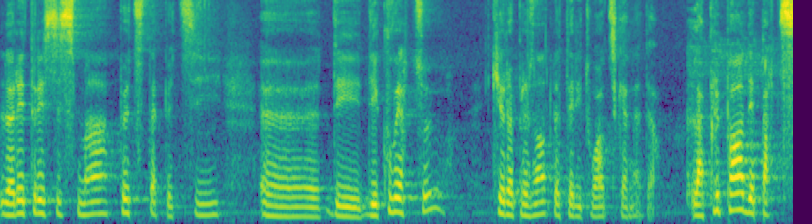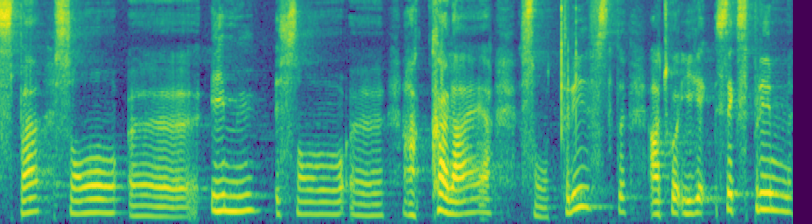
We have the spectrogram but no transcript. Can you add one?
le rétrécissement petit à petit euh, des, des couvertures qui représentent le territoire du Canada. La plupart des participants sont euh, émus, sont euh, en colère, sont tristes. En tout cas, ils s'expriment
